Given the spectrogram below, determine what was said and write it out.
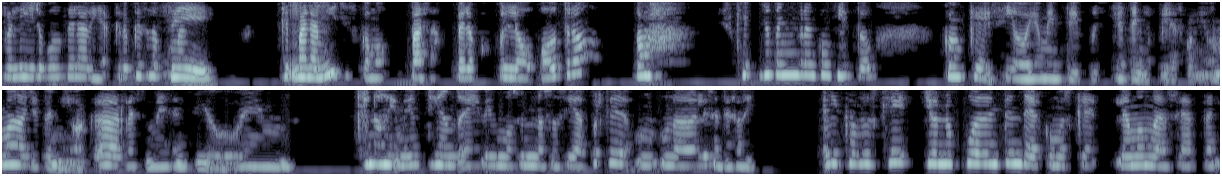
relatable de la vida. Creo que es lo sí. que para mí sí es como pasa. Pero lo otro, es que yo tengo un gran conflicto con que sí, obviamente, pues yo he tenido peleas con mi mamá, yo he tenido agarres, me he sentido que nadie me entiende y vivimos en una sociedad porque un, adolescente es así. El caso es que yo no puedo entender cómo es que la mamá sea tan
